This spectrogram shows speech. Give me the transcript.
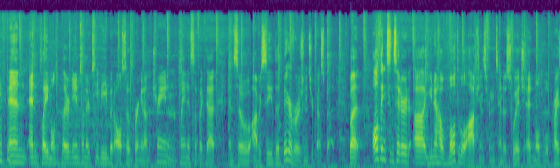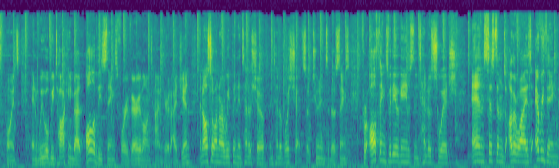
and and play multiplayer games on their TV, but also bring it on the train and the plane and stuff like that. And so obviously the bigger version's your best bet. But all things considered, uh, you now have multiple options for Nintendo Switch at multiple price points, and we will be talking about all of these things for a very long time here at IGN, and also on our weekly Nintendo show, Nintendo Voice Chat. So tune into those things for all things video games, Nintendo Switch, and systems. Otherwise, everything.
